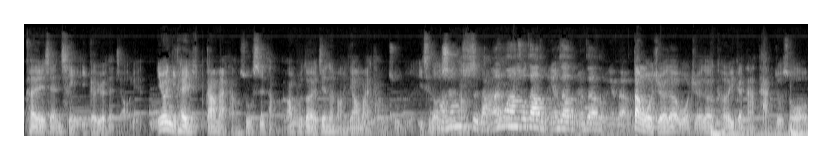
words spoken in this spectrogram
可以先请一个月的教练，因为你可以刚刚买糖数失糖啊，不对，健身房一定要买糖素，对不对？一次都好是糖像是吧？然后问他说这要怎么用，这要怎么用，这要怎么用，这要。但我觉得，我觉得可以跟他谈，就是说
